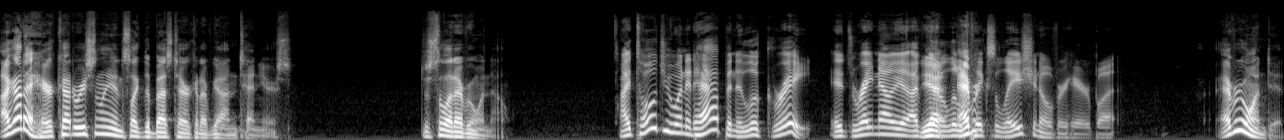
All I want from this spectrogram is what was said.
I got a haircut recently, and it's like the best haircut I've gotten in ten years. Just to let everyone know. I told you when it happened, it looked great. It's right now. I've Yeah, got a little every- pixelation over here, but Everyone did.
